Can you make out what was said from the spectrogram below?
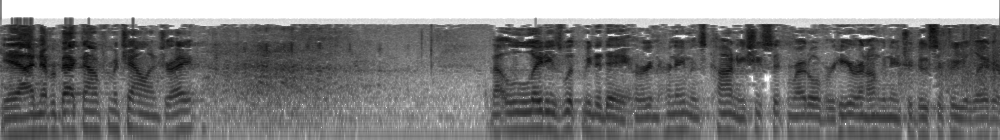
yeah, I never back down from a challenge, right? That little lady's with me today. Her, her name is Connie. She's sitting right over here, and I'm going to introduce her to you later.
